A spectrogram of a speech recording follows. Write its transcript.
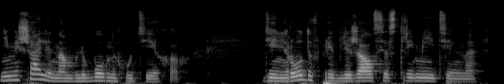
не мешали нам в любовных утехах. День родов приближался стремительно —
